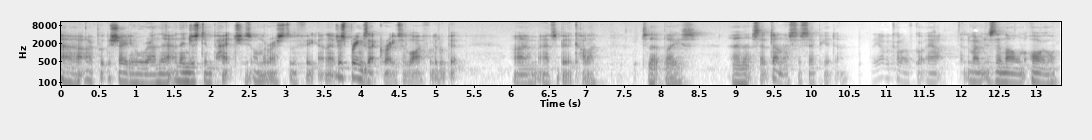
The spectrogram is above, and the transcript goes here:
Uh, I put the shading all around there and then just in patches on the rest of the figure. And that just brings that grey to life a little bit. Um, adds a bit of colour to that base. And that's that done, that's the sepia done. The other colour I've got out at the moment is the Nuln Oil.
